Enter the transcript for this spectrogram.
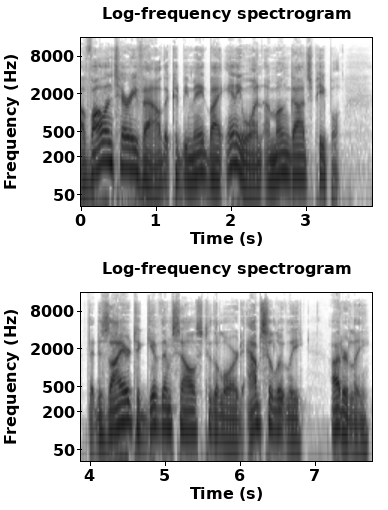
a voluntary vow that could be made by anyone among God's people that desired to give themselves to the Lord absolutely, utterly,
